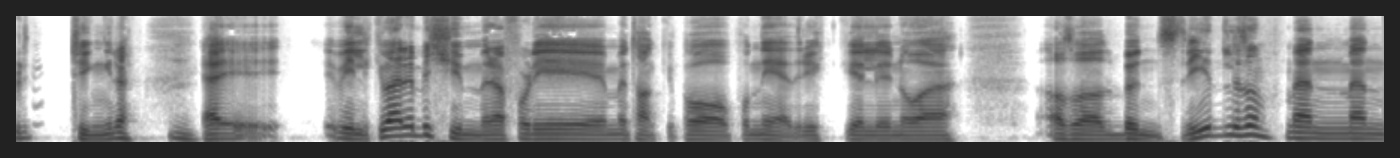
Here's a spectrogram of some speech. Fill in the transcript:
bli tyngre. Mm. Jeg vil ikke være bekymra for de med tanke på, på nedrykk eller noe altså bunnstrid, liksom. Men, men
